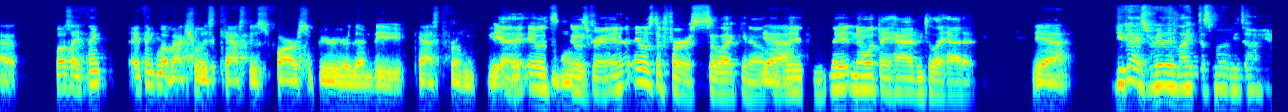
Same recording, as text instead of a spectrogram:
Uh, plus, I think I think Love Actually's cast is far superior than the cast from. The yeah, it was it was great, and it, it was the first. So like you know, Yeah. they, they didn't know what they had until they had it. Yeah. You guys really like this movie, don't you?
